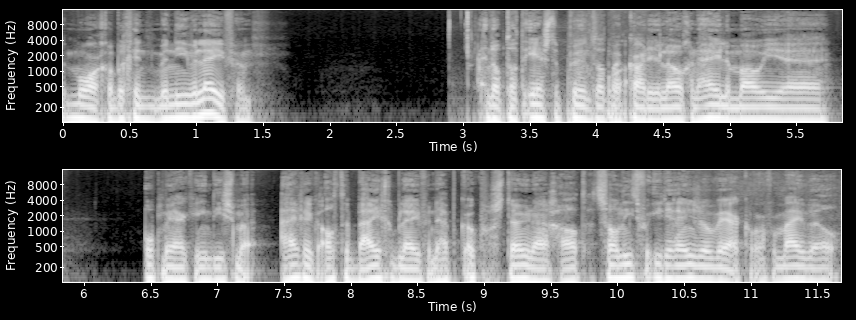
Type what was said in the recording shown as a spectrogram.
morgen begint mijn nieuwe leven. En op dat eerste punt had mijn cardioloog een hele mooie opmerking die is me eigenlijk altijd bijgebleven. En daar heb ik ook wel steun aan gehad. Het zal niet voor iedereen zo werken, maar voor mij wel.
